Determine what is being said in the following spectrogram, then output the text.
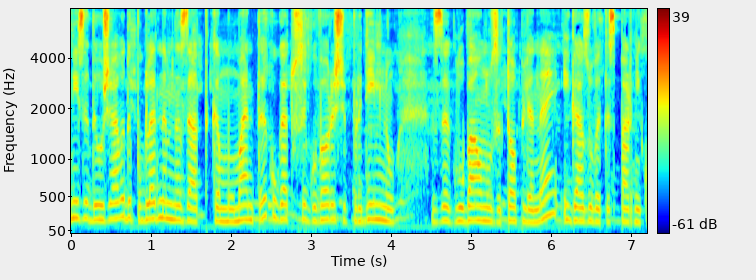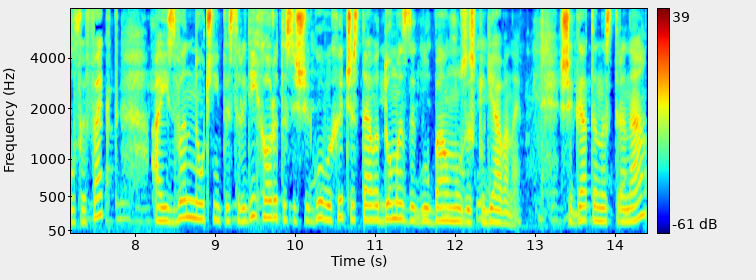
ни задължава да погледнем назад към момента, когато се говореше предимно за глобално затопляне и газовете с парников ефект, а извън научните среди хората се шегуваха, че става дума за глобално застудяване. Шегата на страна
